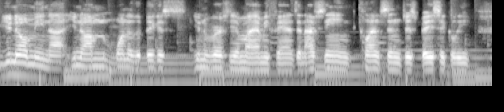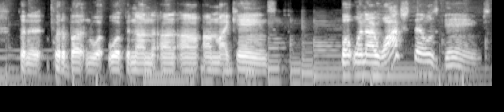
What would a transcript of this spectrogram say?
you know me not. You know I'm one of the biggest University of Miami fans, and I've seen Clemson just basically put a put a button whooping on on on my canes but when I watched those games,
